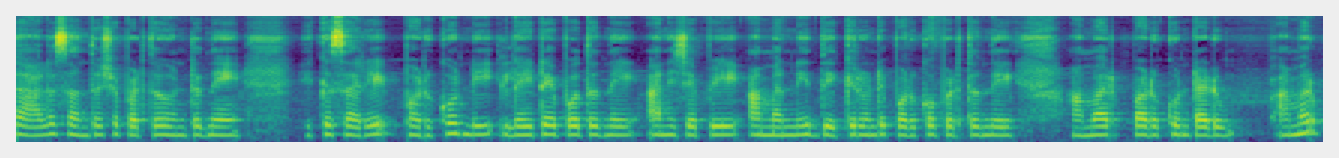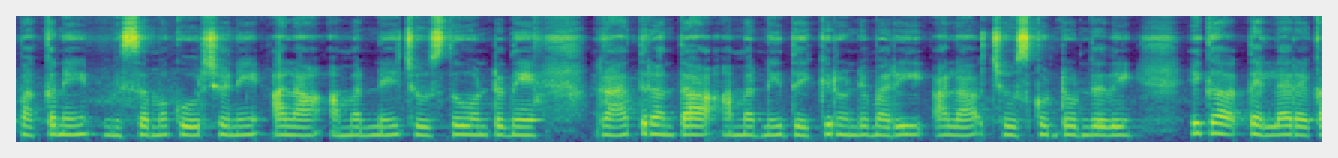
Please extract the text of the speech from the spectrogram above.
చాలా సంతోషపడుతూ ఉంటుంది. ఇక సరే పడుకోండి లేట్ అయిపోతుంది అని చెప్పి అమ్మని దగ్గరుండి పడుకోబెడుతుంది. అమర్ పడుకుంటాడు. అమర్ పక్కనే మిస్సమ్మ కూర్చొని అలా అమర్ని చూస్తూ ఉంటుంది. రాత్రంతా అమర్ని దగ్గరుండి మరీ అలా చూసుకుంటుంటుంది ఇక తెల్లారాక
